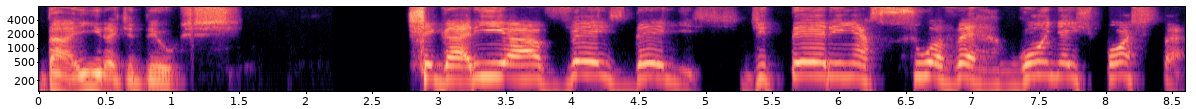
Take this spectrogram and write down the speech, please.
da ira de Deus. Chegaria a vez deles de terem a sua vergonha exposta.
